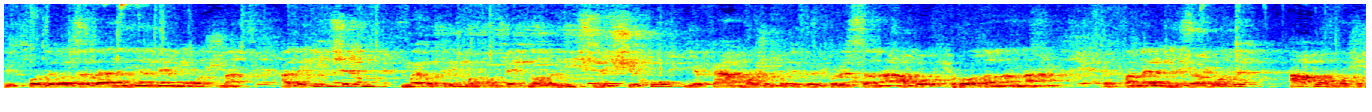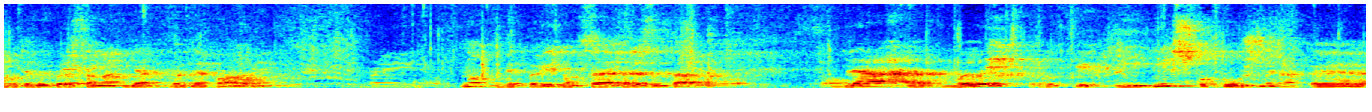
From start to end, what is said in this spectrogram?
відходи озеленення не можна. А таким чином ми отримуємо технологічну щепу, яка може бути використана або продана на фанерні заводи, або може бути використана як тверде паливо. Ну, відповідно, це результат. Для е, великих і більш потужних, е,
